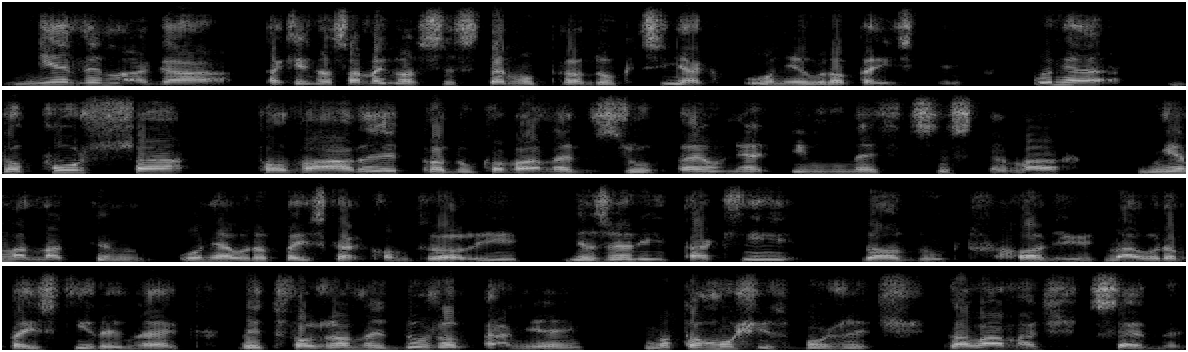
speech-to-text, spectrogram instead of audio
nie wymaga takiego samego systemu produkcji jak w Unii Europejskiej. Unia dopuszcza towary produkowane w zupełnie innych systemach nie ma nad tym Unia Europejska kontroli. Jeżeli taki produkt wchodzi na europejski rynek, wytworzony dużo taniej, no to musi zburzyć, załamać ceny.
